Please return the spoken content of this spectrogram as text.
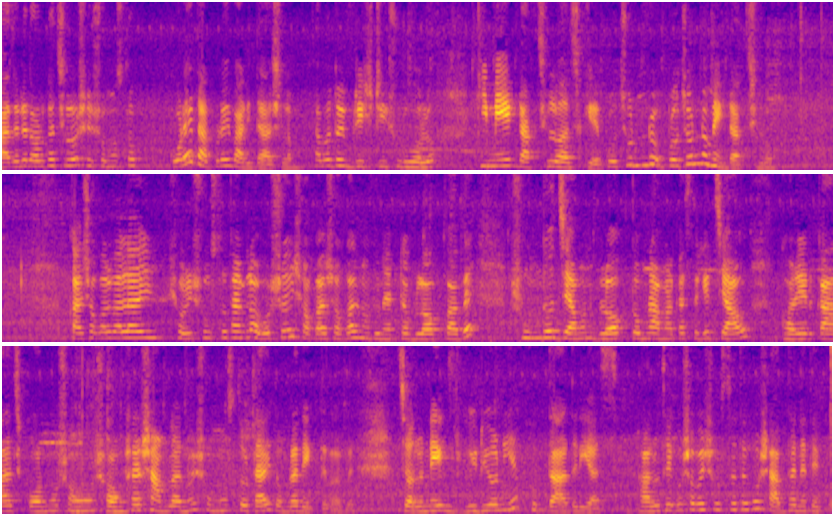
বাজারে দরকার ছিল সে সমস্ত করে তারপরে বাড়িতে আসলাম। তারপরে তো ওই বৃষ্টি শুরু হলো। কি মেঘ ডাকছিল আজকে? প্রচণ্ড প্রচণ্ড মেঘ ডাকছিল। কাল সকালবেলায় শরীর সুস্থ থাকলে অবশ্যই সকাল সকাল নতুন একটা ব্লগ পাবে। সুন্দর যেমন ব্লগ তোমরা আমার কাছ থেকে চাও, ঘরের কাজ, কর্ম সংসার সামলানো সমস্তটাই তোমরা দেখতে পাবে। চলো নেক্সট ভিডিও নিয়ে খুব তাড়াতাড়ি আসছি। ভালো থেকো সবাই, সুস্থ থেকো, সাবধানে থেকো।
